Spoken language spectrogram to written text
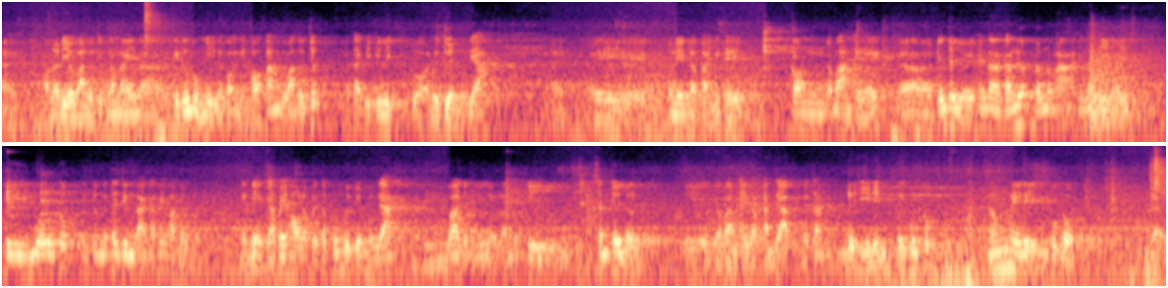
Đấy. đó là điều ban tổ chức năm nay là cái tôi cũng nghĩ là có những khó khăn của ban tổ chức tại vì cái lịch của đội tuyển quốc gia Đấy. Cho nên là phải như thế còn các bạn thấy đấy ờ, trên thế giới hay là các nước đông nam á hay là gì đấy thì mua world cup thường thường người ta dừng lại các cái hoạt động để, để các cái họ là phải tập trung đội tuyển quốc gia và giống như kiểu là một cái sân chơi lớn thì các bạn thấy là khán giả của người ta để ý đến với quân cúc nó không hề để ý đến cuộc đội đấy,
